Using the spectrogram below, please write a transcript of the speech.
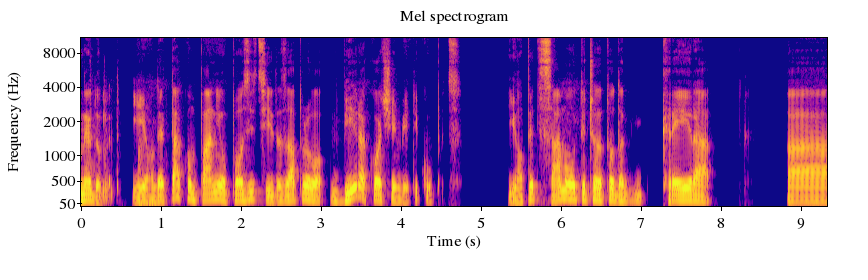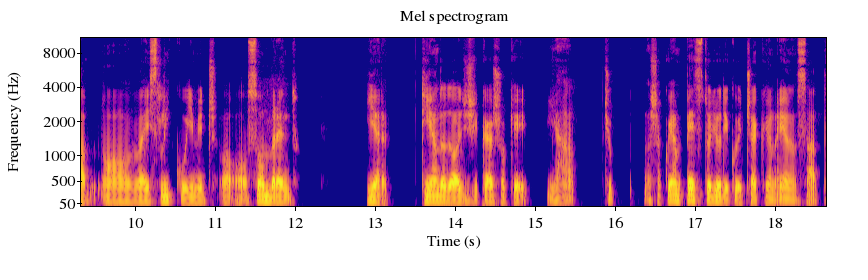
nedogled. I onda je ta kompanija u poziciji da zapravo bira ko će im biti kupac. I opet samo utiče na to da kreira a, ovaj, sliku, imidž o, o svom brendu. Jer ti onda dođeš i kažeš, ok, ja ću, znaš, ako imam 500 ljudi koji čekaju na jedan sat,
